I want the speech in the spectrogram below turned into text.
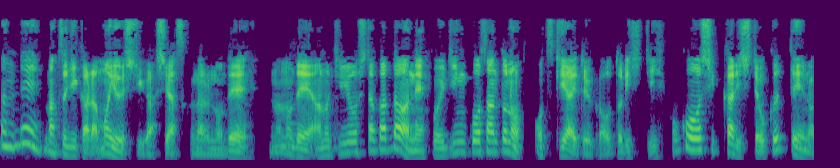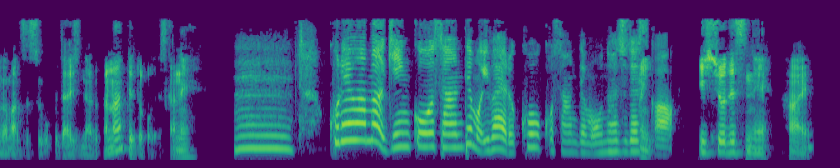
なんで、まあ、次からも融資がしやすくなるので、なので、あの、起業した方はね、こういう銀行さんとのお付き合いというかお取引、ここをしっかりしておくっていうのがまずすごく大事になるかなっていうところですかね。うーん。これはまあ銀行さんでも、いわゆる公庫さんでも同じですか、一緒ですね。はい。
